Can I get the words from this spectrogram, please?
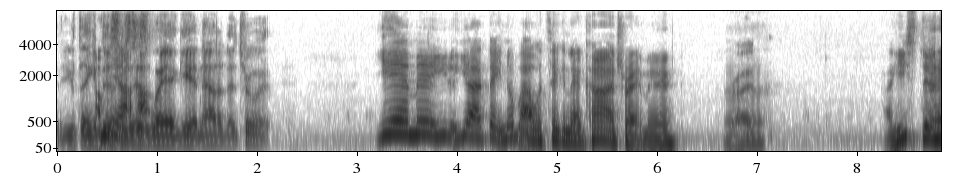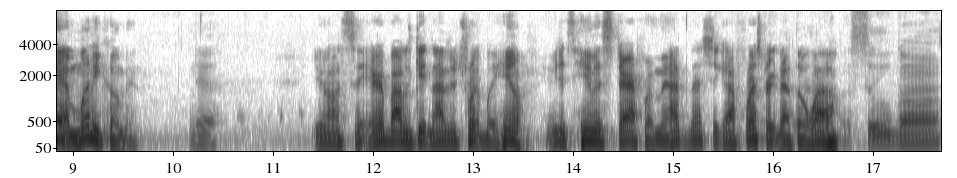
you think I this mean, was I- his way of getting out of Detroit? Yeah, man. You you gotta think nobody was taking that contract, man. Right. Uh-huh. He still had money coming. Yeah. You know what I'm saying? Everybody was getting out of Detroit, but him. It was just him and Stafford, man. That, that shit got frustrated after a while. Suh gone.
